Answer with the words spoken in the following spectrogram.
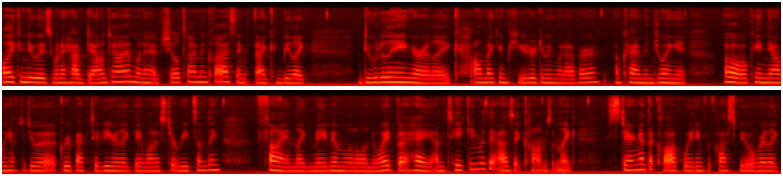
all I can do is when I have downtime, when I have chill time in class, and I can be like doodling or like on my computer doing whatever. Okay, I'm enjoying it. Oh, okay, now we have to do a group activity or like they want us to read something. Fine, like maybe I'm a little annoyed, but hey, I'm taking with it as it comes. I'm like staring at the clock, waiting for class to be over, like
